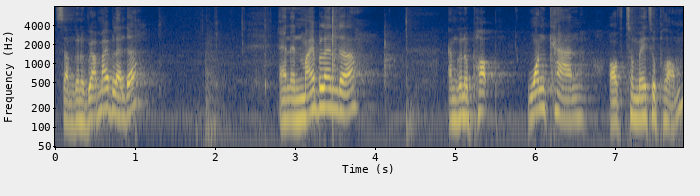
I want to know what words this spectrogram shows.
So I'm gonna grab my blender, and in my blender, I'm gonna pop one can of tomato plum.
